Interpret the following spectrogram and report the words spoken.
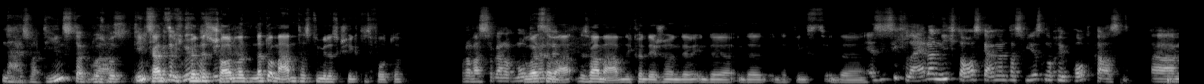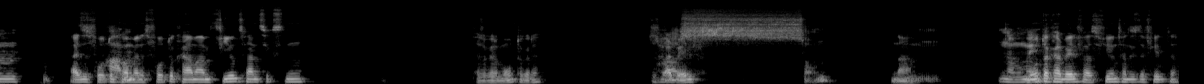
na, es war Dienstag. Was, was, ich Dienstag ich Früh, könnte es schauen, wann, na, du am Abend hast du mir das geschickt, das Foto. Oder was sogar noch Montag? Also, das war am Abend, ich konnte eh schon in der, in der, in der, in der Dings, in der, es ist sich leider nicht ausgegangen, dass wir es noch im Podcast. Ähm, als das Foto Haben. kam, das Foto kam am 24. Das war sogar Montag, oder? das Halb war elf. Son Nein. Na, Moment. Montag halb elf war es, 24.04.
